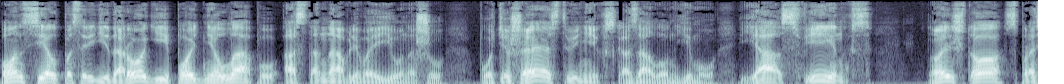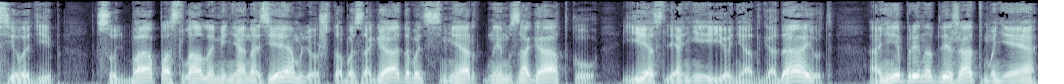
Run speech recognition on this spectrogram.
он сел посреди дороги и поднял лапу, останавливая юношу. «Путешественник», — сказал он ему, — «я сфинкс». «Ну и что?» — спросил Эдип. «Судьба послала меня на землю, чтобы загадывать смертным загадку. Если они ее не отгадают, они принадлежат мне.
